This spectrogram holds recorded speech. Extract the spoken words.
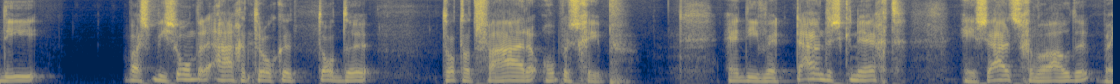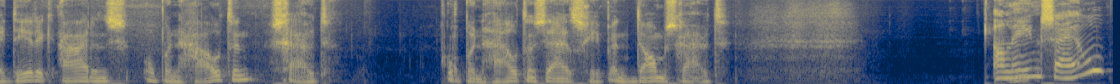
die was bijzonder aangetrokken tot, de, tot het varen op een schip. En die werd tuindersknecht in Zuidsgewouden bij Dirk Arends op een houten schuit. Op een houten zeilschip, een damschuit. Alleen zeil?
